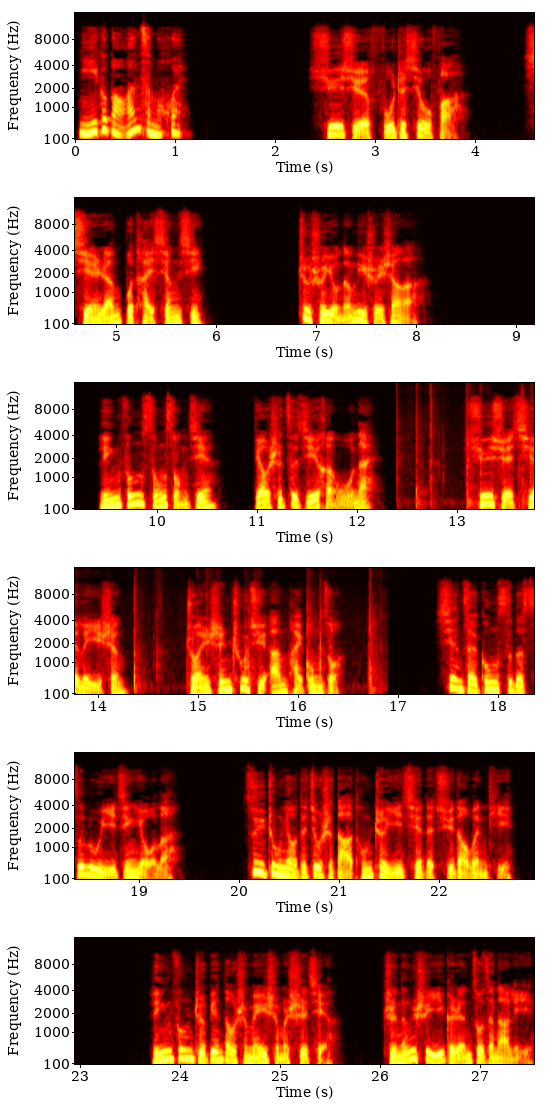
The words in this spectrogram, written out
你一个保安怎么会？”薛雪扶着秀发，显然不太相信。这谁有能力谁上啊？林峰耸耸肩，表示自己很无奈。薛雪切了一声，转身出去安排工作。现在公司的思路已经有了，最重要的就是打通这一切的渠道问题。林峰这边倒是没什么事情，只能是一个人坐在那里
